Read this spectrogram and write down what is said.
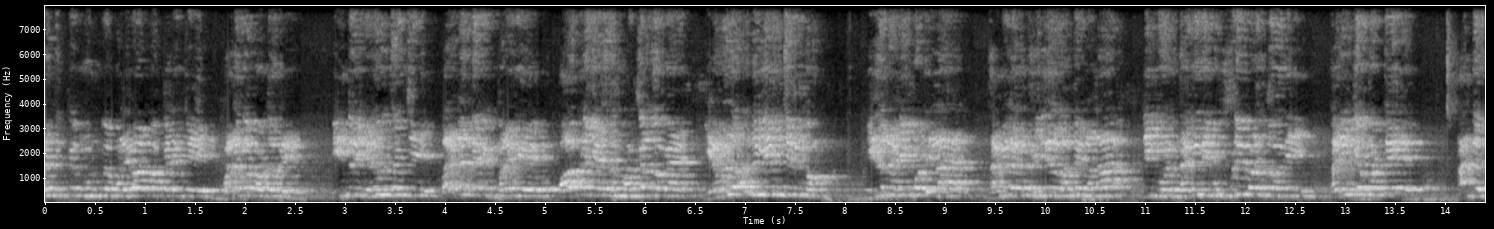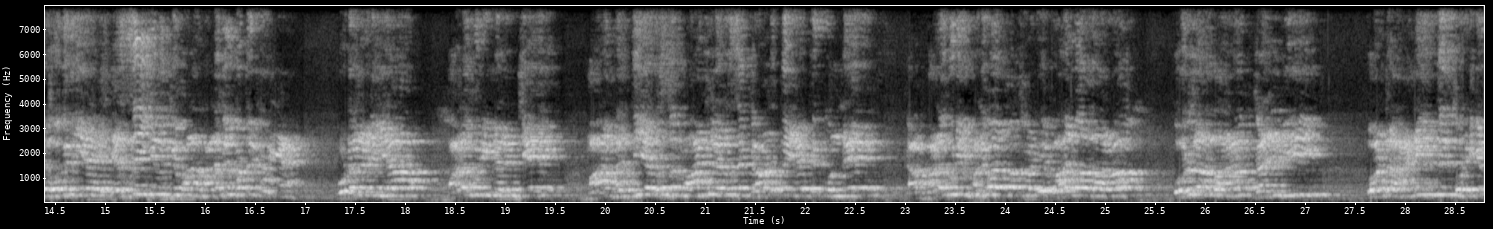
வருடத்திற்கு முன்பு மலைவாழ் மக்களுக்கு வழங்கப்பட்டது. இன்று எழுபத்தஞ்சு வருடத்திற்கு பிறகு பாப்புலேஷன் மக்கள் தொகை எவ்வளவு அதிகரிச்சிருக்கும்? இதன் அடிப்படையில தமிழக இதில் வந்து என்னன்னா நீங்க ஒரு தகுதி உப்புடிப்பட தொகுதி பறிக்கப்பட்டு அந்த தொகுதியை எஸ்ஐகளுக்கு வழங்கப்பட்டிருக்காங்க. உடனடியா பழங்குடியினருக்கு மத்திய அரசு மாநில அரசு கவனத்தை ஏற்றுக்கொண்டு பழங்குடி மனிதவாழ் மக்களுடைய வாழ்வாதாரம் பொருளாதாரம் கல்வி போன்ற அனைத்து துறைகள்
